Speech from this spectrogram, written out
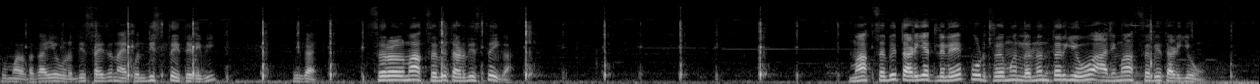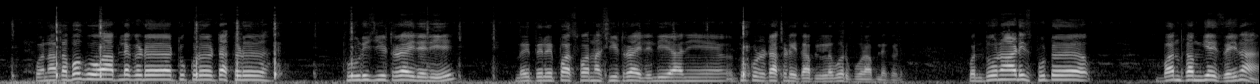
तुम्हाला तर काय एवढं दिसायचं नाही पण दिसतंय तरी बी. ठीक आहे सरळ मागचं बिथाड दिसतंय का? मागचं बिताड घेतलेले पुढचं म्हणलं नंतर घेऊ आणि मागचं बिताड घेऊ. पण आता बघू आपल्याकडं तुकडं टाकडं थोडी जीट राहिलेली आहे. नाही तर पाच पन्नास सीट राहिलेली आणि तुकडं टाकडे आहेत आपल्याला भरपूर आपल्याकडे. पण दोन अडीच फूट बांधकाम घ्यायचं आहे ना.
